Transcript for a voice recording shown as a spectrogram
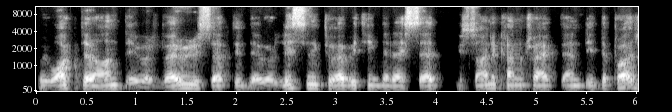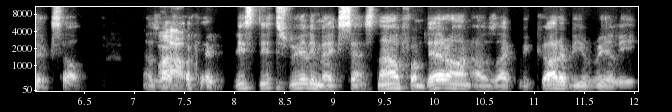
We walked around. They were very receptive. They were listening to everything that I said. We signed a contract and did the project. So I was wow. like, okay, this this really makes sense. Now from there on, I was like, we gotta be really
